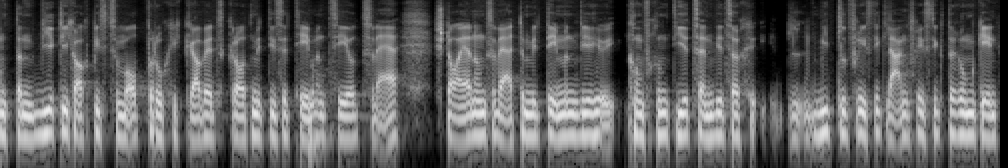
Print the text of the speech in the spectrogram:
und dann wirklich auch bis zum Abbruch. Ich glaube jetzt gerade mit diesen Themen CO2, Steuern und so weiter, mit denen wir konfrontiert sein, wird es auch mittelfristig, langfristig darum gehen,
